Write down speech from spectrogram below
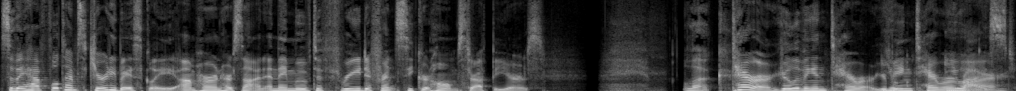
So they have full time security basically, um, her and her son, and they move to three different secret homes throughout the years. Look. Terror. You're living in terror. You're You- being terrorized.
